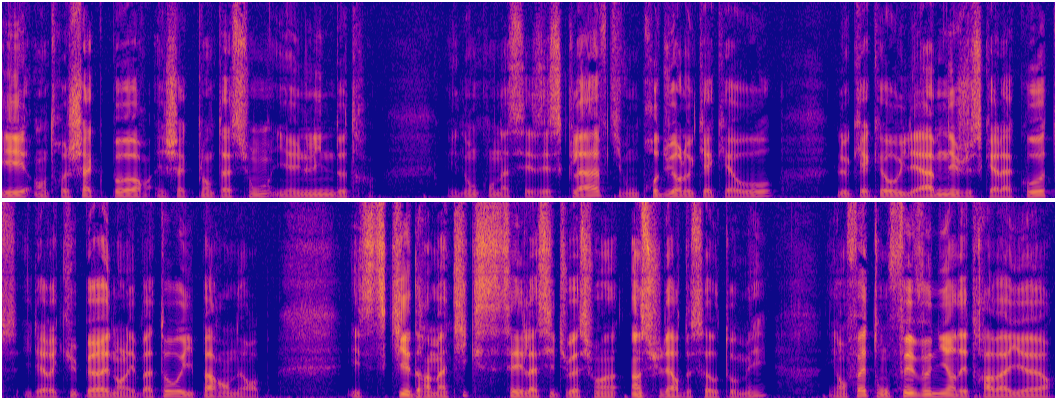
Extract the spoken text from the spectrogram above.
Et entre chaque port et chaque plantation, il y a une ligne de train. Et donc on a ces esclaves qui vont produire le cacao. Le cacao, il est amené jusqu'à la côte, il est récupéré dans les bateaux et il part en Europe. Et ce qui est dramatique, c'est la situation insulaire de Sao Tomé. Et en fait, on fait venir des travailleurs.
